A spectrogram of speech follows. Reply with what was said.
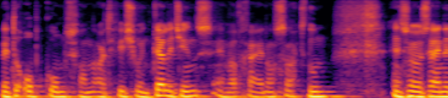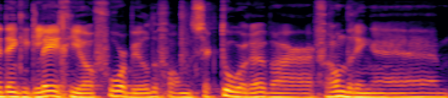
met de opkomst van artificial intelligence. En wat ga je dan straks doen? En zo zijn er denk ik legio voorbeelden van sectoren waar veranderingen uh,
